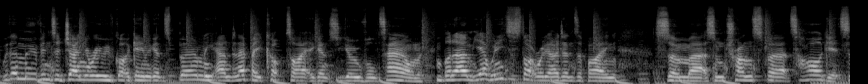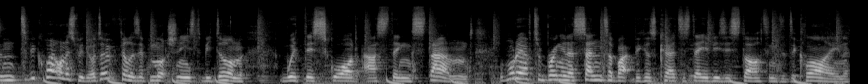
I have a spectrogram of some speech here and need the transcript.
We then move into January, we've got a game against Burnley and an FA Cup tie against Yeovil Town. But um, yeah, we need to start really identifying identifying some uh, some transfer targets. And to be quite honest with you, I don't feel as if much needs to be done with this squad as things stand. We'll probably have to bring in a centre back because Curtis Davies is starting to decline,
